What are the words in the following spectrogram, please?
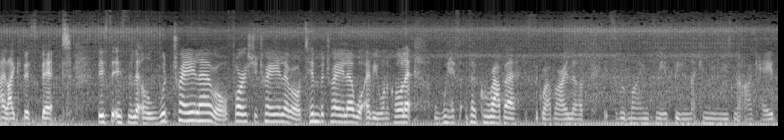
I like this bit. This is the little wood trailer or forestry trailer or timber trailer, whatever you want to call it, with the grabber. It's the grabber I love. It reminds me of being like in the amusement arcades,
